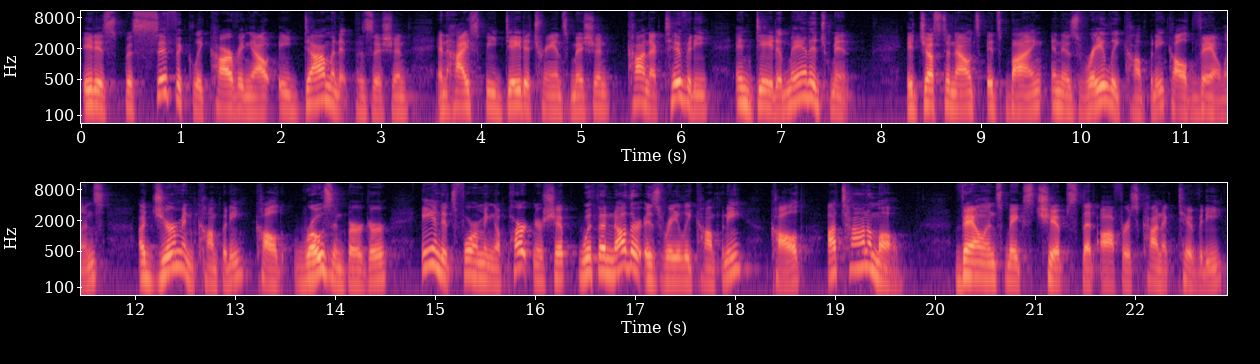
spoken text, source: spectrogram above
It is specifically carving out a dominant position in high speed data transmission, connectivity, and data management. It just announced it's buying an Israeli company called Valens, a German company called Rosenberger, and it's forming a partnership with another Israeli company called Otonomo. Valens makes chips that offers connectivity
